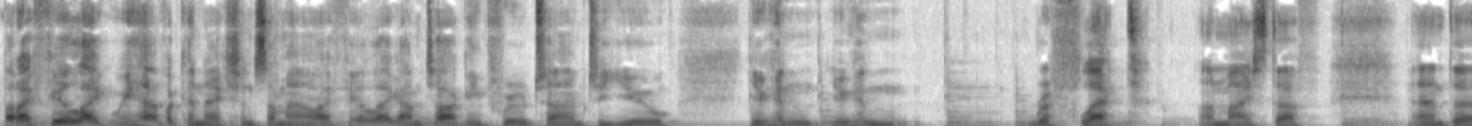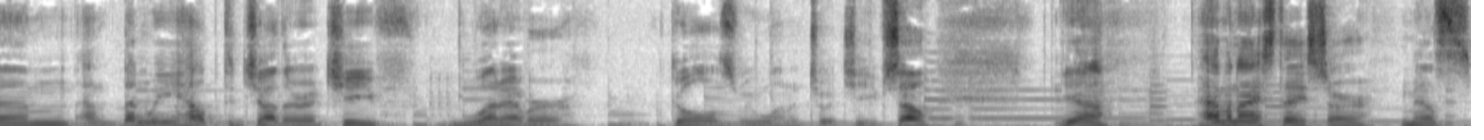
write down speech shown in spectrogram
But I feel like we have a connection somehow. I feel like I'm talking through time to you. You can you can reflect on my stuff and um, and then we helped each other achieve whatever goals we wanted to achieve. So, yeah, have a nice day, sir, miss.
